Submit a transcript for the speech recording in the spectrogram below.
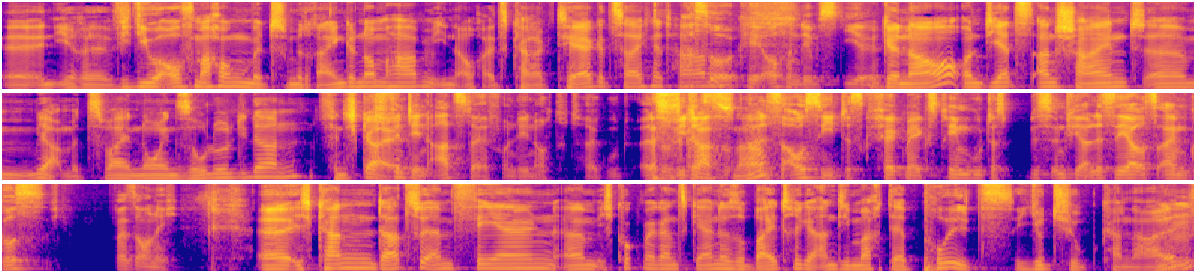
äh, in ihre Videoaufmachung mit, mit reingenommen haben, ihn auch als Charakter gezeichnet haben. Ach so, okay, auch in dem Stil. Genau, und jetzt anscheinend ähm, ja, mit zwei neuen Solo-Liedern. Finde ich geil. Ich finde den Artstyle von denen auch total gut. Also Das ist wie krass, das ne? alles aussieht, das gefällt mir extrem gut. Das ist irgendwie alles sehr aus einem Guss. Ich weiß auch nicht. Äh, ich kann dazu empfehlen, ähm, ich gucke mir ganz gerne so Beiträge an, die macht der Puls YouTube-Kanal. Mhm.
